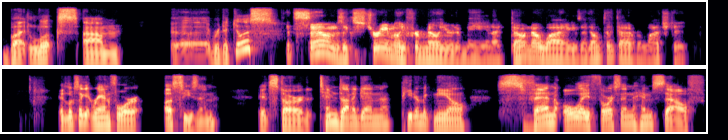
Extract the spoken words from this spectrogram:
but looks um, uh, ridiculous. It sounds extremely familiar to me, and I don't know why because I don't think I ever watched it. It looks like it ran for a season. It starred Tim Dunnigan, Peter MacNicol, Sven Ole Thorsen himself.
